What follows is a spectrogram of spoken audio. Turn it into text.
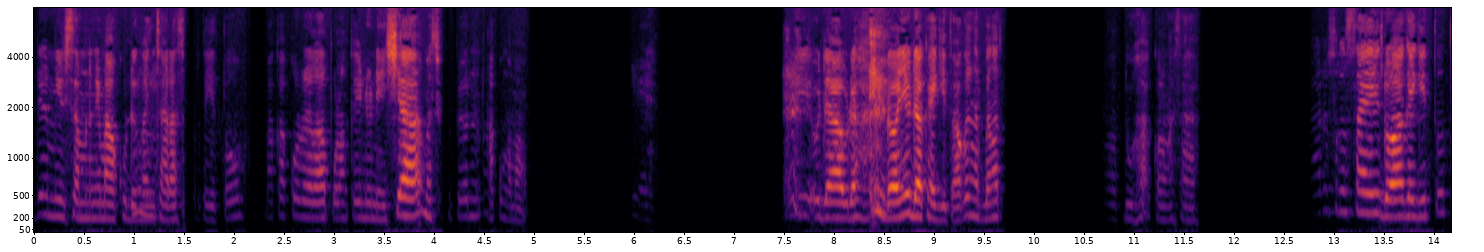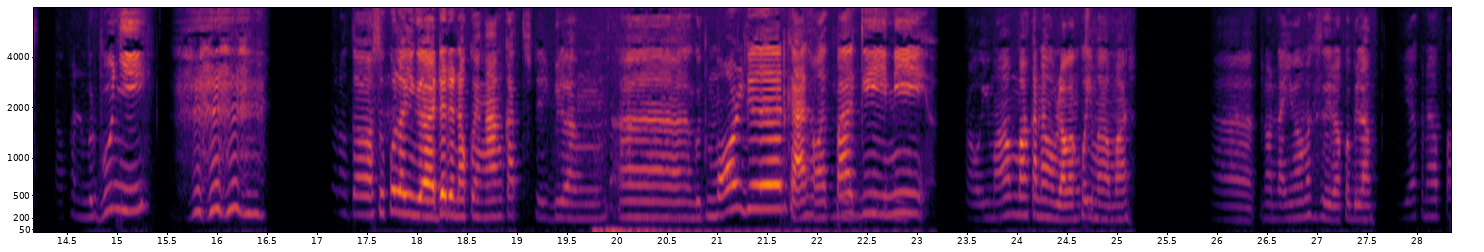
ada yang bisa menerima aku dengan Hmm. cara seperti itu maka aku rela pulang ke Indonesia meskipun aku nggak mau. Iya. jadi udah udah doanya udah kayak gitu. Aku inget banget duha kalau nggak salah. Harus selesai doa kayak gitu telepon berbunyi. Orang tua suku lagi nggak ada dan aku yang ngangkat. Terus dia bilang eh good morning kan selamat pagi. Ini Frau Imamah kan nama belakangku Imamah Nona Imamah sih aku bilang iya kenapa?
